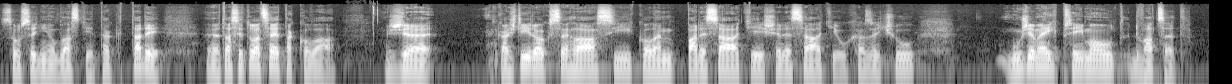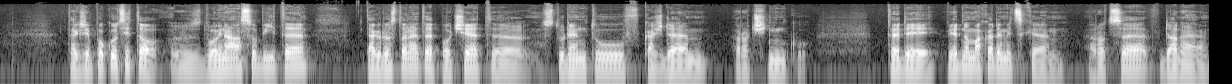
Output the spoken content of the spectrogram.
sousední oblasti, tak tady eh, ta situace je taková, že každý rok se hlásí kolem 50-60 uchazečů, můžeme jich přijmout 20. Takže pokud si to zdvojnásobíte, tak dostanete počet eh, studentů v každém ročníku. Tedy v jednom akademickém roce v dané,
